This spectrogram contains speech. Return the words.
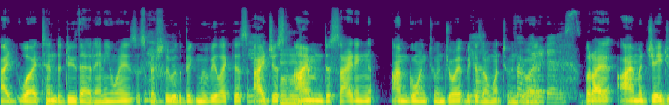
I well I tend to do that anyways, especially with a big movie like this. Yeah. I just Mhm. I'm deciding I'm going to enjoy it because Yeah, I want to For enjoy what it. it is. But I I'm a JJ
